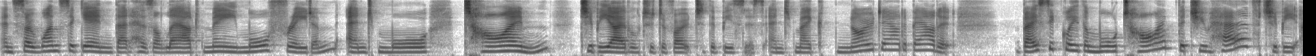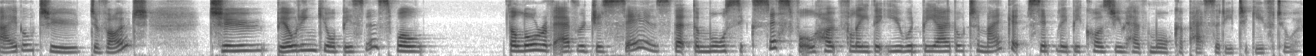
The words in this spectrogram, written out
And so, once again, that has allowed me more freedom and more time to be able to devote to the business. And make no doubt about it, basically, the more time that you have to be able to devote to building your business, well, the law of averages says that the more successful, hopefully, that you would be able to make it simply because you have more capacity to give to it.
